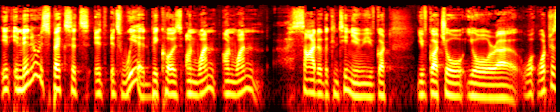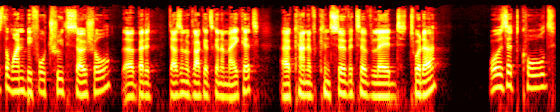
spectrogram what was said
in, in many respects, it's it, it's weird because on one on one side of the continuum, you've got you've got your your uh, what, what was the one before Truth Social, uh, but it doesn't look like it's going to make it. A kind of conservative led Twitter what was it called?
